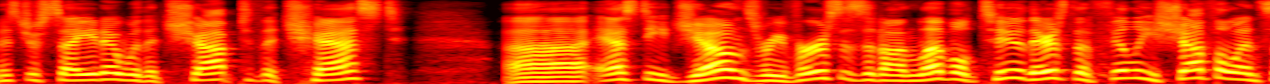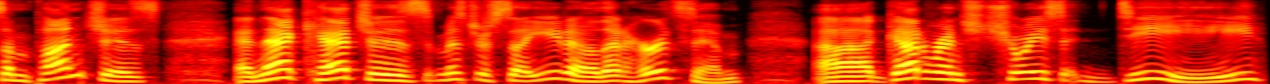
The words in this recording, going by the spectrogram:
Mr. Saito with a chop to the chest. Uh, SD Jones reverses it on level two. There's the Philly shuffle and some punches, and that catches Mr. Saito. That hurts him. Uh, gut wrench choice D.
